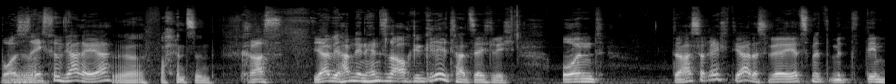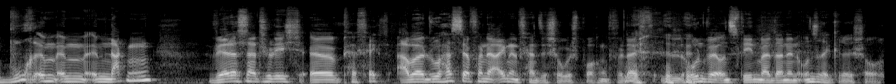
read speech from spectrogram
Boah, es ja. ist echt fünf Jahre her. Ja, Wahnsinn. Krass. Ja, wir haben den Hensler auch gegrillt tatsächlich. Und da hast du recht, ja, das wäre jetzt mit, mit dem Buch im, im, im Nacken wäre das natürlich äh, perfekt. Aber du hast ja von der eigenen Fernsehshow gesprochen. Vielleicht holen wir uns den mal dann in unsere Grillshow.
